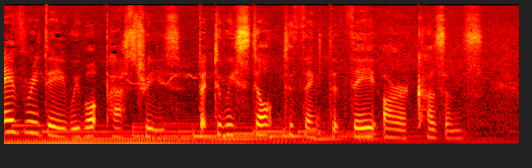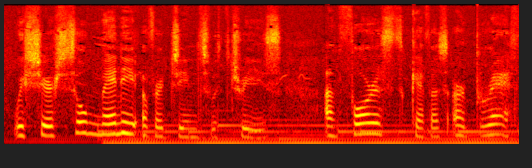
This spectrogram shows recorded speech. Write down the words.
Every day we walk past trees, but do we stop to think that they are our cousins? We share so many of our genes with trees and forests give us our breath.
